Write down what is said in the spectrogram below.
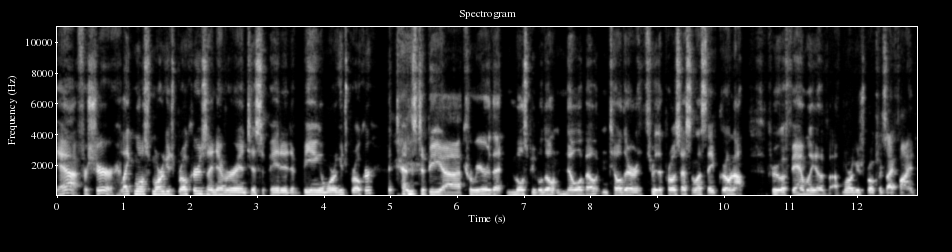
Yeah, for sure. Like most mortgage brokers, I never anticipated being a mortgage broker. It tends to be a career that most people don't know about until they're through the process, unless they've grown up through a family of, of mortgage brokers. I find,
